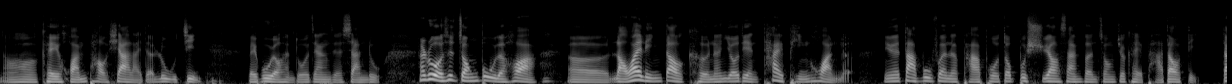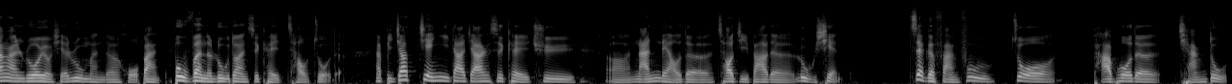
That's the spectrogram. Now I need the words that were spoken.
然后可以缓跑下来的路径，北部有很多这样子的山路。那如果是中部的话，呃，老外林道可能有点太平缓了，因为大部分的爬坡都不需要三分钟就可以爬到底。当然，如果有些入门的伙伴，部分的路段是可以操作的。那比较建议大家是可以去呃南寮的超级八的路线，这个反复做爬坡的强度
